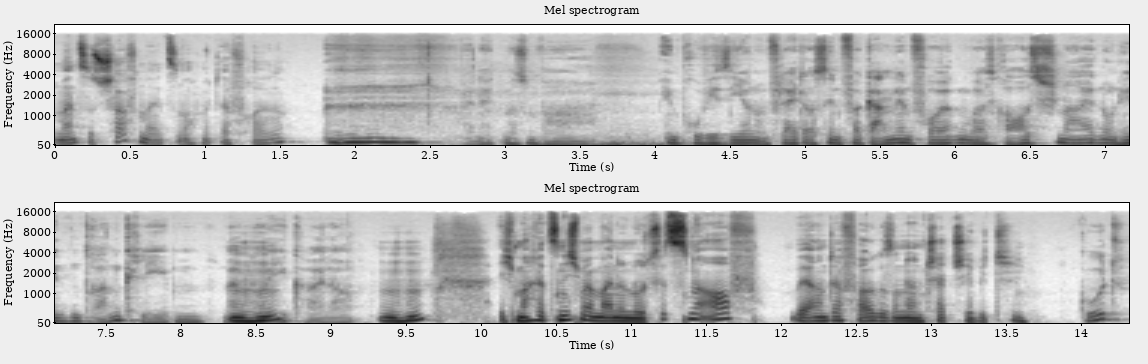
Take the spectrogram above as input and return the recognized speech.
Meinst du, das schaffen wir jetzt noch mit der Folge? Wenn nicht, müssen wir improvisieren und vielleicht aus den vergangenen Folgen was rausschneiden und hinten dran kleben. Merkt mhm. eh keiner. Mhm. Ich mache jetzt nicht mehr meine Notizen auf während der Folge, sondern ChatGPT. Gut.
